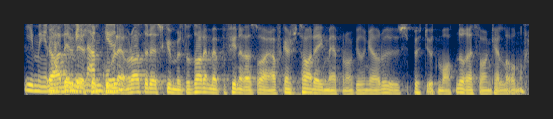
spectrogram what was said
Gi meg en ja, det happy det som er problemet. Da, at det er skummelt å ta deg med på fine restauranter. For kan ikke ta deg med på noe sånt. Du spytter ut maten du rett foran kelneren.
